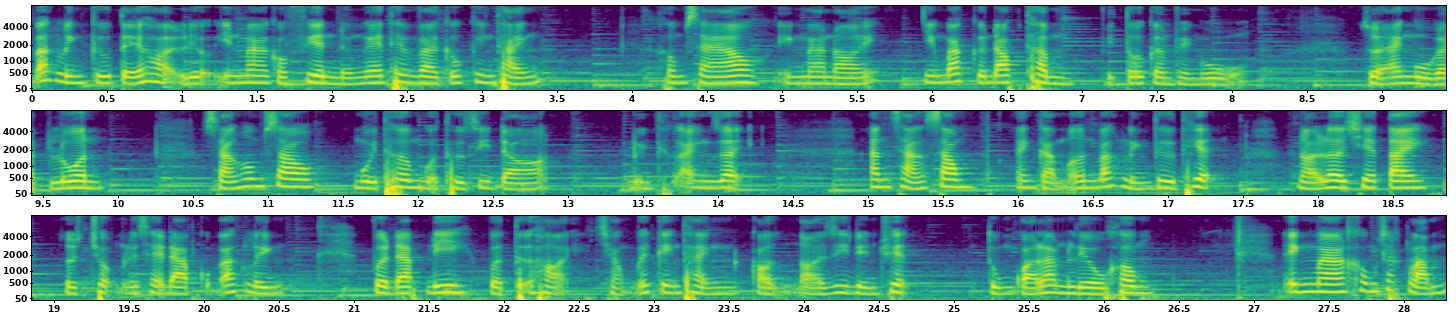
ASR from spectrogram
Bác lính cứu tế hỏi liệu Inma có phiền nếu nghe thêm vài câu kinh thánh. Không sao, Inma nói, nhưng bác cứ đọc thầm vì tôi cần phải ngủ rồi anh ngủ gật luôn. Sáng hôm sau, mùi thơm của thứ gì đó đứng thức anh dậy. Ăn sáng xong, anh cảm ơn bác lính từ thiện, nói lời chia tay, rồi trộm lên xe đạp của bác lính. Vừa đạp đi, vừa tự hỏi chẳng biết kinh thành có nói gì đến chuyện túng quá làm liều không. Anh ma không chắc lắm,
